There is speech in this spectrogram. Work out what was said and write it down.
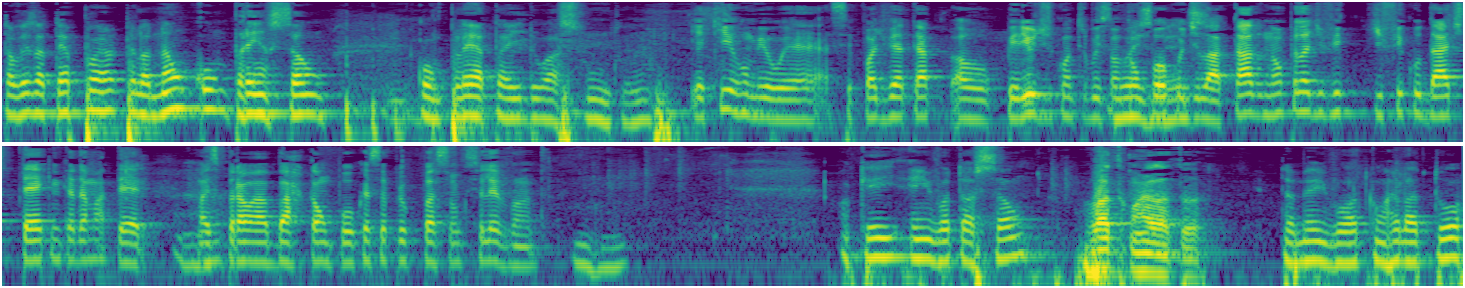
talvez até por, pela não compreensão completa aí do assunto. Né? E aqui, Romeu, é, você pode ver até o período de contribuição está um pouco meses. dilatado, não pela dificuldade técnica da matéria, uhum. mas para abarcar um pouco essa preocupação que se levanta. Uhum. Ok, em votação. Voto com o relator. Também voto com o relator.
